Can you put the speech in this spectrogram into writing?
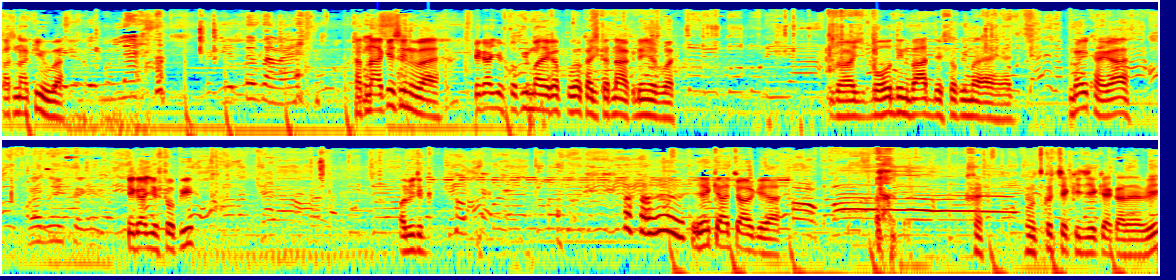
खतरनाक ही हुआ। खतरनाक सीन हुआ है। गाइस स्टॉपी मारेगा पूरा खतरनाक डेंजर बॉय गाइस बहुत दिन बाद स्टॉपी मारा है आज भाई खाएगा? ठीक है स्टॉपी अभी तो ये क्या चाह गया? उसको चेक कीजिए क्या कर रहा है अभी।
